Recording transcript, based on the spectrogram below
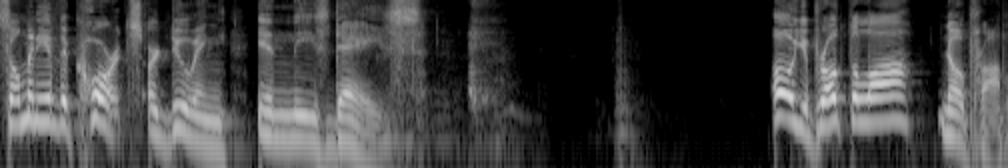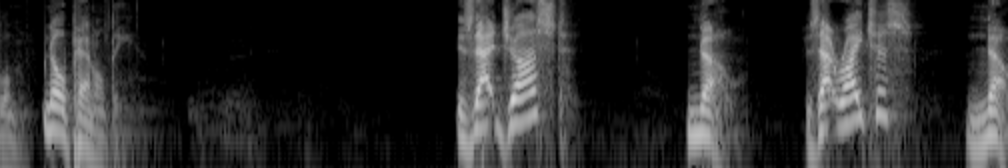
so many of the courts are doing in these days. Oh, you broke the law? No problem, no penalty. Is that just? No. Is that righteous? No.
